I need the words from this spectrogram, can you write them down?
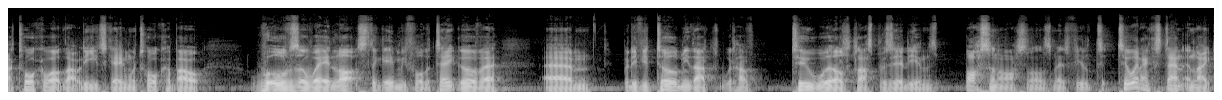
I talk about that Leeds game. We'll talk about Wolves away lots the game before the takeover. Um, but if you told me that would have two world class Brazilians bossing Arsenal's midfield to, to an extent, and like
